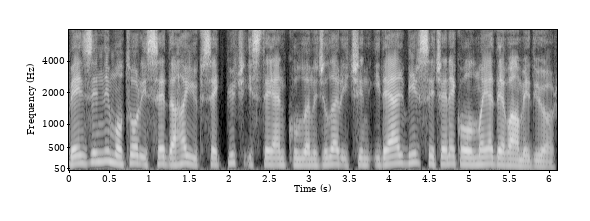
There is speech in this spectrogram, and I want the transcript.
Benzinli motor ise daha yüksek güç isteyen kullanıcılar için ideal bir seçenek olmaya devam ediyor.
